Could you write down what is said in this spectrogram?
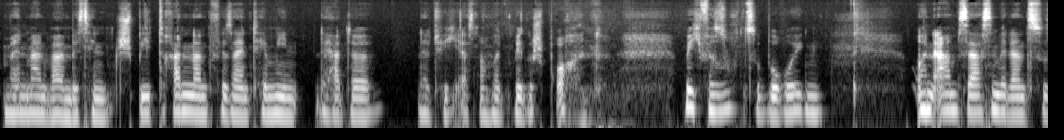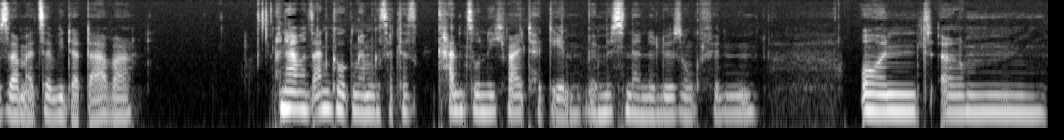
Mein Mann war ein bisschen spät dran dann für seinen Termin. Der hatte natürlich erst noch mit mir gesprochen, mich versucht zu beruhigen. Und abends saßen wir dann zusammen, als er wieder da war. Und haben uns angeguckt und haben gesagt, das kann so nicht weitergehen. Wir müssen da eine Lösung finden. Und ähm,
